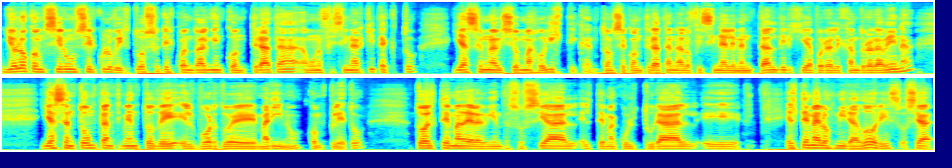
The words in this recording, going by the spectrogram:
yo lo considero un círculo virtuoso que es cuando alguien contrata a una oficina de arquitecto y hace una visión más holística. Entonces contratan a la oficina elemental dirigida por Alejandro Aravena y hacen todo un planteamiento del borde marino completo, todo el tema de la vivienda social, el tema cultural, eh, el tema de los miradores, o sea,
